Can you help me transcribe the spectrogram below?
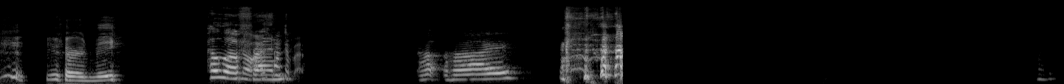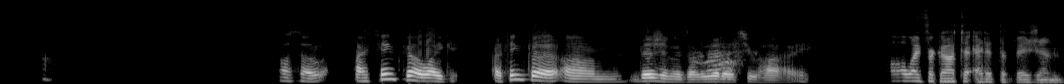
you heard me. Hello, No, friend. about. H- Hi. Wait. Also, I think the like, I think the um vision is a little too high. Oh, I forgot to edit the vision.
